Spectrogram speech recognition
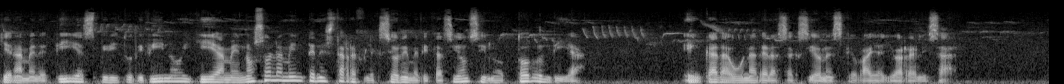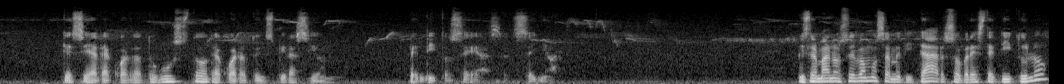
Lléname de ti, Espíritu Divino, y guíame no solamente en esta reflexión y meditación, sino todo el día, en cada una de las acciones que vaya yo a realizar. Que sea de acuerdo a tu gusto, de acuerdo a tu inspiración. Bendito seas, Señor. Mis hermanos, hoy vamos a meditar sobre este título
